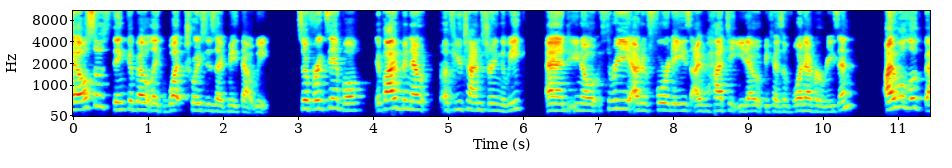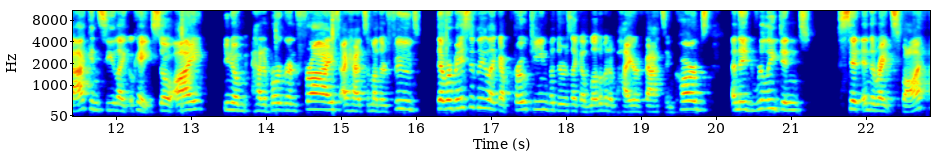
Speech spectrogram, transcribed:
I also think about like what choices I've made that week. So for example, if I've been out a few times during the week and you know, 3 out of 4 days I've had to eat out because of whatever reason, I will look back and see like okay, so I, you know, had a burger and fries, I had some other foods that were basically like a protein, but there was like a little bit of higher fats and carbs, and they really didn't sit in the right spot.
